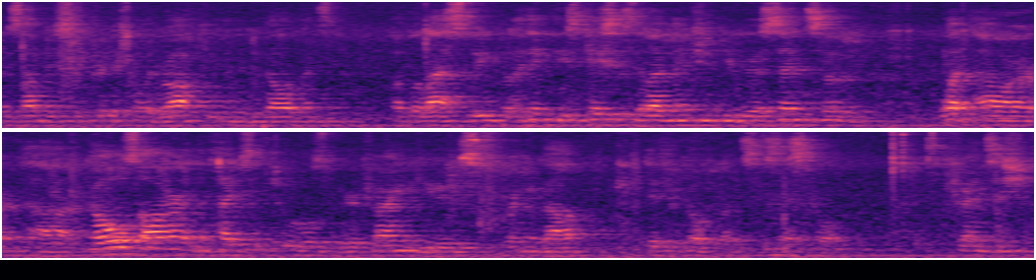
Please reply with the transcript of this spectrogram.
is obviously critical, Iraq, given the developments of the last week, but I think these cases that I mentioned give you a sense of what our goals are and the types of tools we are trying to use to bring about difficult but successful transition.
